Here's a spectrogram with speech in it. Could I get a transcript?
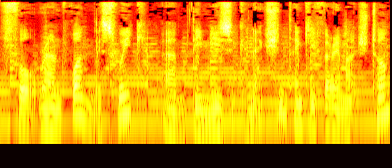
for round one this week, um, the music connection. Thank you very much, Tom.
